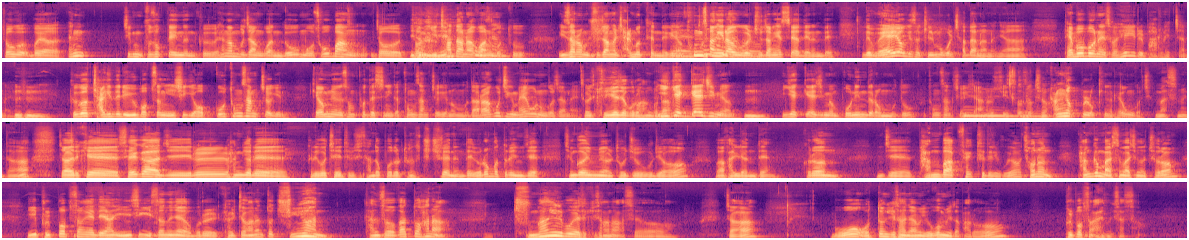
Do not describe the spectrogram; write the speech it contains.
저거 뭐야 행 지금 구속돼 있는 그 행안부 장관도 뭐 소방 저 전기. 차단하고 하는 통상. 것도 이 사람은 주장을 잘못했네. 그냥 네, 통상이라고 그걸 통상적으로. 주장했어야 되는데 근데 왜 여기서 길목을 차단하느냐? 대법원에서 회의를 바로 했잖아요. 음흠. 그것 자기들이 유법성 인식이 없고 통상적인 계엄령이 선포됐으니까 통상적인 업무다라고 지금 해오는 거잖아요. 저 기계적으로 한 거다. 이게 깨지면 음. 이게 깨지면 본인들 업무도 통상적이지 않을 수 음, 있어서 그렇죠. 강력 블로킹을 해온 거죠. 맞습니다. 자 이렇게 세 가지를 한결에 그리고 JTBC 단독 보도를 통해서 추출했는데 이런 것들은 이제 증거인멸 도주 우려와 관련된 그런 이제 반박 팩트들이고요. 저는 방금 말씀하신 것처럼 이 불법성에 대한 인식이 있었느냐 여부를 결정하는 또 중요한 단서가 또 하나 중앙일보에서 기사가 나왔어요. 자, 뭐 어떤 기사냐면 요겁니다. 바로 불법성 알고 있었어.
